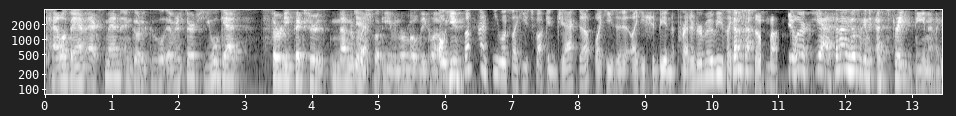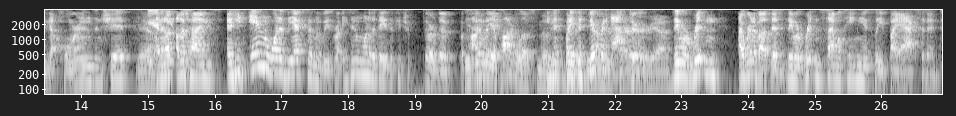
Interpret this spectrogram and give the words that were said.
Caliban X Men and go to Google image search, you will get 30 pictures, none of Yeah. which look even remotely close. Oh, he's he's sometimes he looks like he's fucking jacked up, like he's in, like he should be in the Predator movies, like he's so muscular. yeah. Sometimes he looks like an, a straight demon. Like he's got horns and shit. Yeah. And then other times, and he's in one of the X Men movies, right? He's in one of the Days of Future or the He's Apocalypse. in the Apocalypse movie. He's in, but he's a different actor. character, Yeah. They were written. I read about this. They were written simultaneously by accident.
